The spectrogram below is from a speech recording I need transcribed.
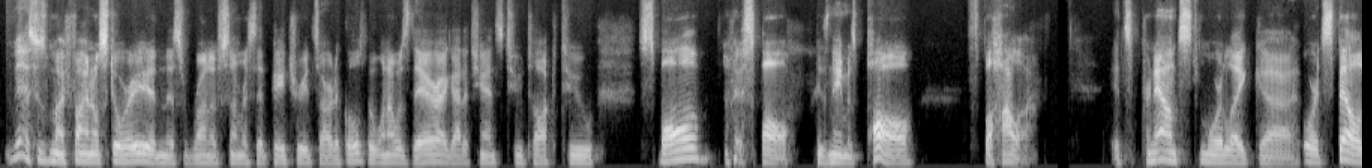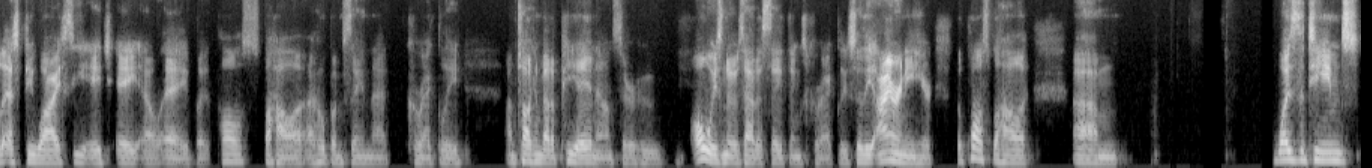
this is my final story in this run of Somerset Patriots articles. But when I was there, I got a chance to talk to Spall. Spall. His name is Paul Spahala. It's pronounced more like, uh, or it's spelled S P Y C H A L A, but Paul Spahala. I hope I'm saying that correctly. I'm talking about a PA announcer who always knows how to say things correctly. So the irony here, but Paul Spahala um, was the team's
